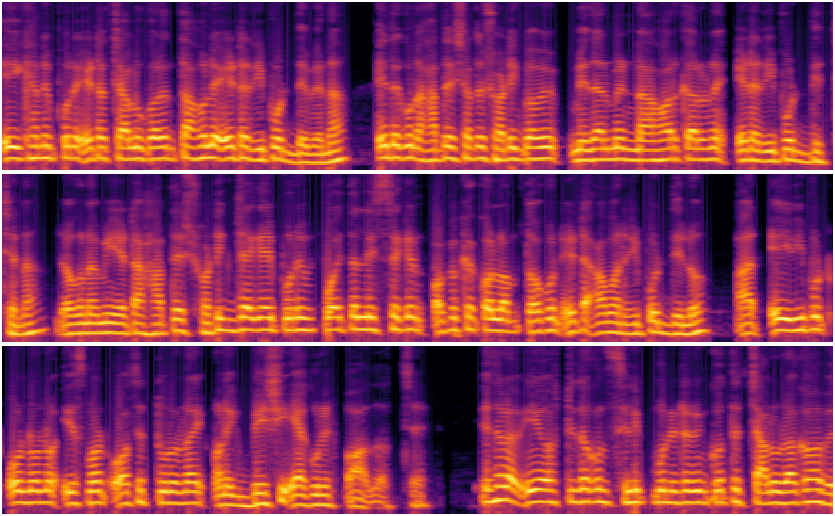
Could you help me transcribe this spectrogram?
এইখানে পরে এটা চালু করেন, তাহলে এটা রিপোর্ট দেবে না। এ দেখুন, হাতের সাথে সঠিকভাবে মেজারমেন্ট না হওয়ার কারণে এটা রিপোর্ট দিচ্ছে না। যখন আমি এটা হাতের সঠিক জায়গায় পরে পঁয়তাল্লিশ সেকেন্ড অপেক্ষা করলাম, তখন এটা আমার রিপোর্ট দিল। আর এই রিপোর্ট অন্যান্য স্মার্ট ওয়াচের তুলনায় অনেক বেশি অ্যাকুরেট পাওয়া যাচ্ছে। এছাড়াও এই ওয়াচটি যখন স্লিপ মনিটরিং করতে চালু রাখা হবে,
